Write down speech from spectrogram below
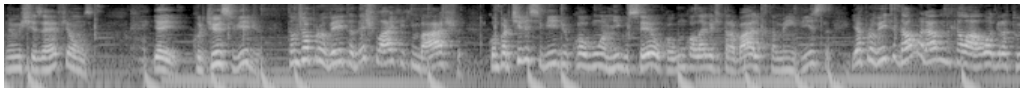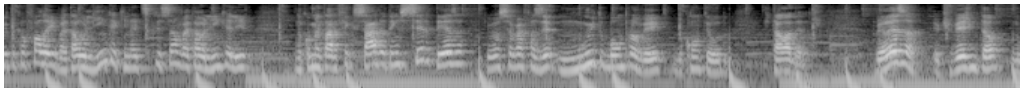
no MXRF11. E aí, curtiu esse vídeo? Então já aproveita, deixa o like aqui embaixo, Compartilhe esse vídeo com algum amigo seu, com algum colega de trabalho que também invista e aproveita e dá uma olhada naquela aula gratuita que eu falei. Vai estar o link aqui na descrição, vai estar o link ali no comentário fixado. Eu tenho certeza que você vai fazer muito bom proveito do conteúdo que está lá dentro. Beleza? Eu te vejo então no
